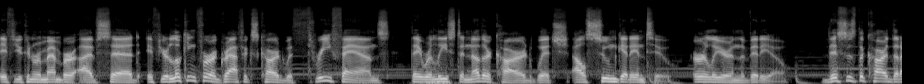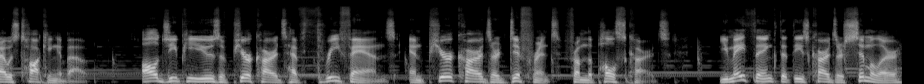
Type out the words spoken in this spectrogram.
If you can remember, I've said, if you're looking for a graphics card with three fans, they released another card which I'll soon get into, earlier in the video. This is the card that I was talking about. All GPUs of Pure cards have three fans, and Pure cards are different from the Pulse cards. You may think that these cards are similar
